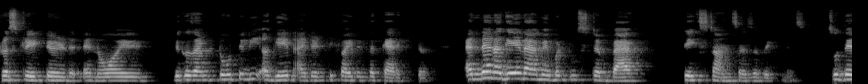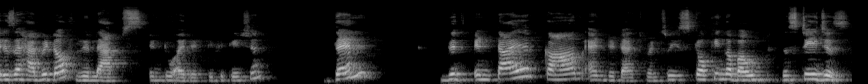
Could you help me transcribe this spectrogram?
frustrated, annoyed, because I'm totally again identified in the character. And then again i'm able to step back take stance as a witness. So there is a habit of relapse into identification. Then with entire calm and detachment so he's talking about the stages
